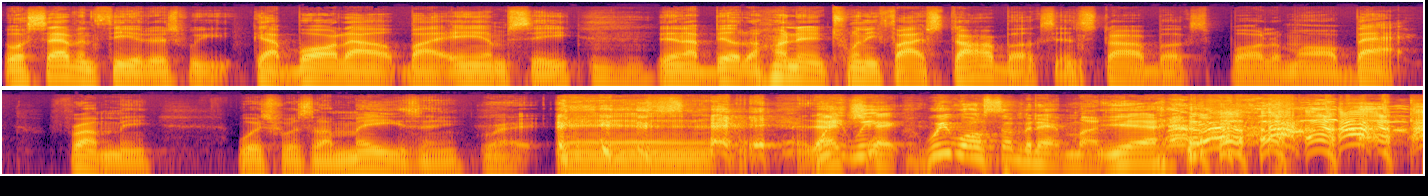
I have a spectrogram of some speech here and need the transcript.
or seven theaters. We got bought out by AMC. Mm-hmm. Then I built 125 Starbucks, and Starbucks bought them all back from me, which was amazing. Right. And that we, we, check. we want some of that money. Yeah.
